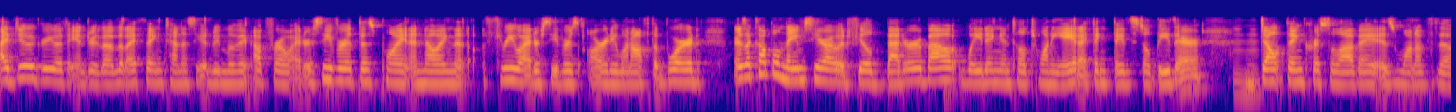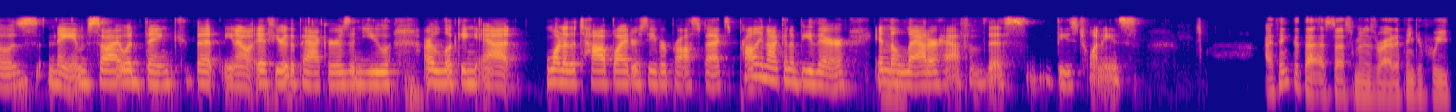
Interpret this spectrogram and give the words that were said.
I do agree with Andrew though that I think Tennessee would be moving up for a wide receiver at this point, and knowing that three wide receivers already went off the board. There's a couple names here I would feel better about waiting until 28. I think they'd still be there. Mhm. Don't think Chris Olave is one of those names. So I would think that you know if you're the Packers and you are looking at one of the top wide receiver prospects, probably not going to be there in the latter half of this these 20s. I think that that assessment is right. I think if we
